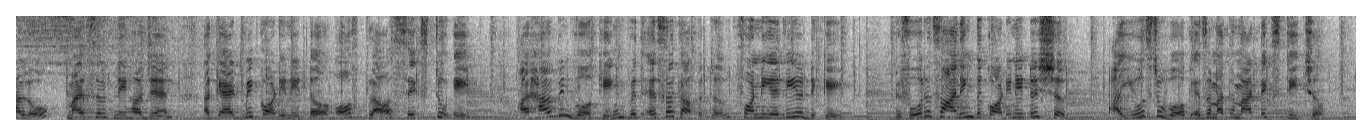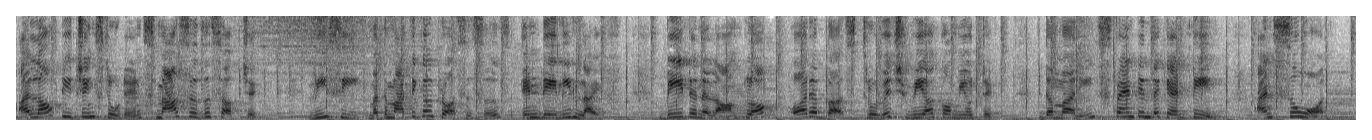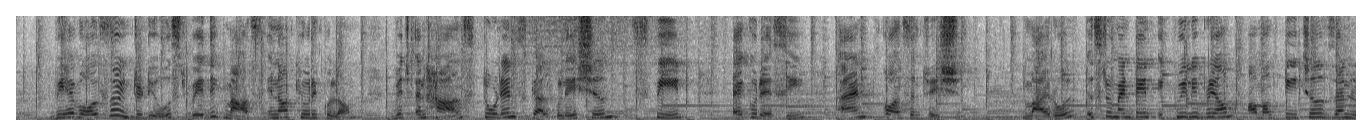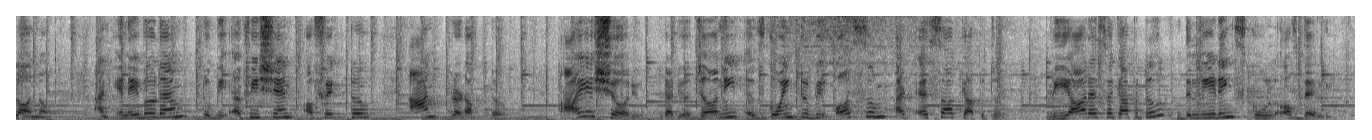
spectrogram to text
Hello, myself Neha Jain, Academic Coordinator of Class 6 to 8. I have been working with SR Capital for nearly a decade. Before assigning the coordinatorship, I used to work as a mathematics teacher. I love teaching students maths as a subject. We see mathematical processes in daily life, be it an alarm clock or a bus through which we are commuting, the money spent in the canteen, and so on. We have also introduced Vedic maths in our curriculum, which enhance students' calculation, speed, accuracy, and concentration. My role is to maintain equilibrium among teachers and learners and enable them to be efficient, effective, and productive. I assure you that your journey is going to be awesome at SR Capital. We are SR Capital, the leading school of Delhi.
